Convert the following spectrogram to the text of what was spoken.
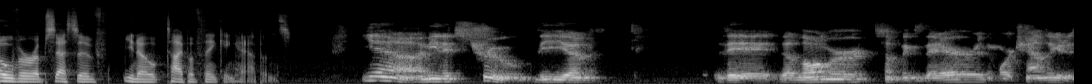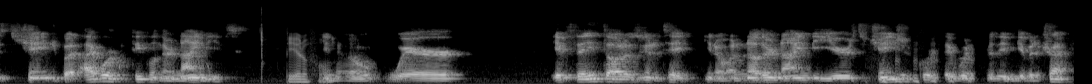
over obsessive, you know, type of thinking happens. Yeah, I mean it's true. The um, the the longer something's there, the more challenging it is to change. But I've worked with people in their 90s. Beautiful. You know, where if they thought it was going to take you know another 90 years to change it, of course they wouldn't really even give it a try.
